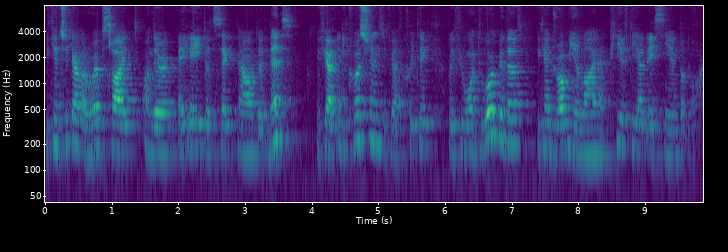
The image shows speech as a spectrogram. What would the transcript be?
you can check out our website under aa.secnow.net. If you have any questions, if you have critique, or if you want to work with us, you can drop me a line at pfd at acm.org.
